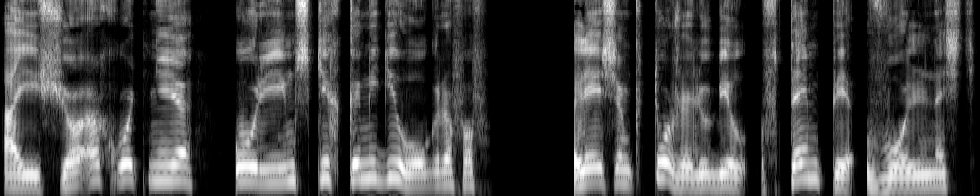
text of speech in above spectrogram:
а еще охотнее у римских комедиографов. Лессинг тоже любил в темпе вольность,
